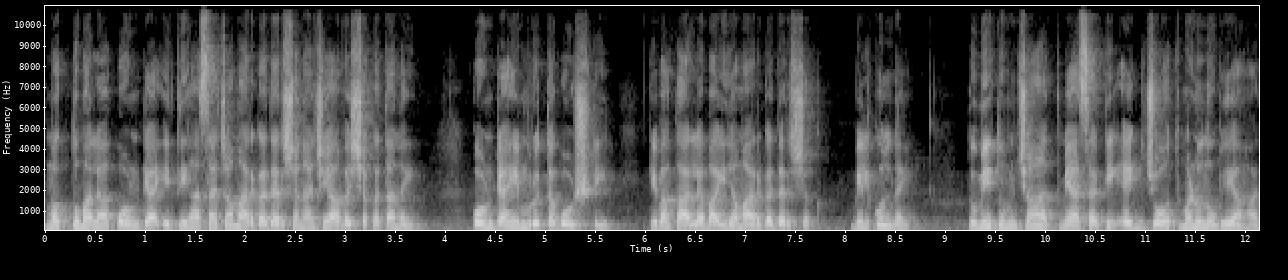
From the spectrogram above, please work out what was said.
मग तुम्हाला कोणत्या इतिहासाच्या मार्गदर्शनाची आवश्यकता नाही? कोणत्याही मृत गोष्टी किंवा कालबाह्य मार्गदर्शक? बिलकुल नाही. तुम्ही तुमच्या आत्म्यासाठी एक ज्योत म्हणून उभे आहात.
